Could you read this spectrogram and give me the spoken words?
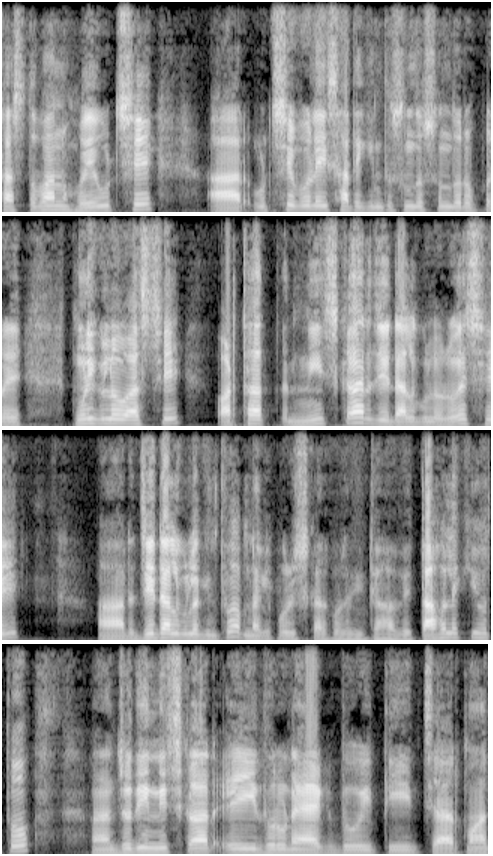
স্বাস্থ্যবান হয়ে উঠছে। আর উঠছে বলেই সাথে কিন্তু সুন্দর সুন্দর উপরে কুঁড়িগুলোও আসছে। অর্থাৎ নিচকার যে ডালগুলো রয়েছে, আর যে ডালগুলো কিন্তু আপনাকে পরিষ্কার করে দিতে হবে। তাহলে কি হতো? যদি নিচকার এই ধরুন এক, দুই, তিন, চার, পাঁচ,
